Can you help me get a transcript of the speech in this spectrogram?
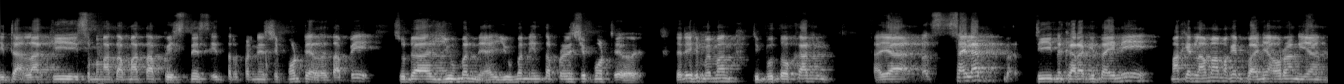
tidak lagi semata-mata bisnis entrepreneurship model, tapi sudah human ya, human entrepreneurship model. Jadi memang dibutuhkan ya saya lihat di negara kita ini makin lama makin banyak orang yang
